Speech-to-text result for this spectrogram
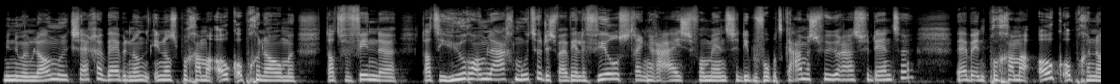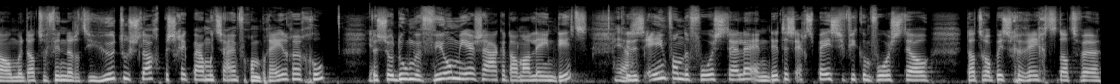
minimumloon moet ik zeggen. We hebben in ons programma ook opgenomen dat we vinden dat die huren omlaag moeten. Dus wij willen veel strengere eisen voor mensen die bijvoorbeeld kamers vuren aan studenten. We hebben in het programma ook opgenomen dat we vinden dat die huurtoeslag beschikbaar moet zijn voor een bredere groep. Dus zo doen we veel meer zaken dan alleen dit. Dit is een van de voorstellen. En dit is echt specifiek een voorstel dat erop is gericht dat we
